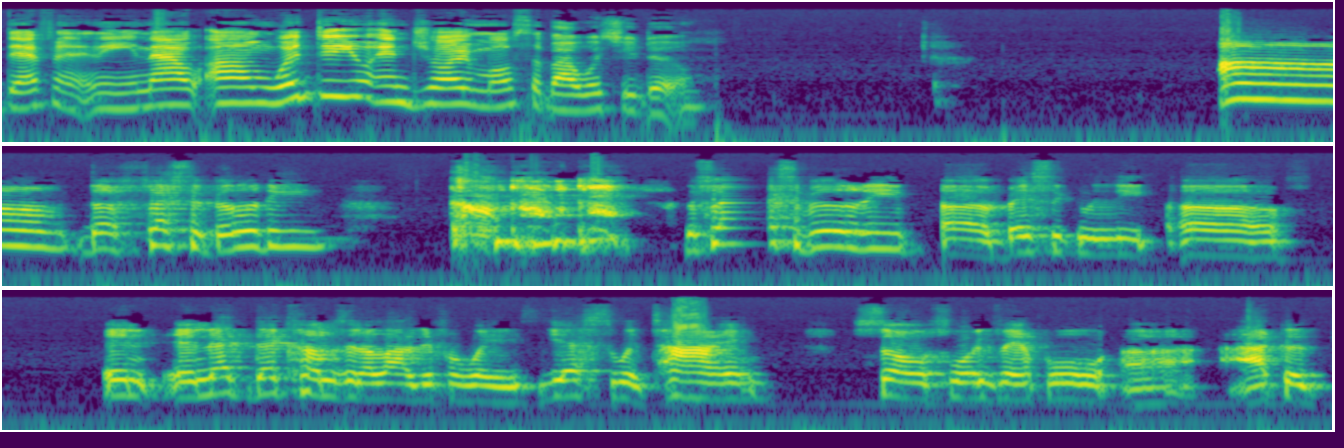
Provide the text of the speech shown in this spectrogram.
Definitely. Now, um, what do you enjoy most about what you do? Um, the flexibility the flexibility uh, basically uh, and and that that comes in a lot of different ways. Yes, with time. So, for example, uh, I could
